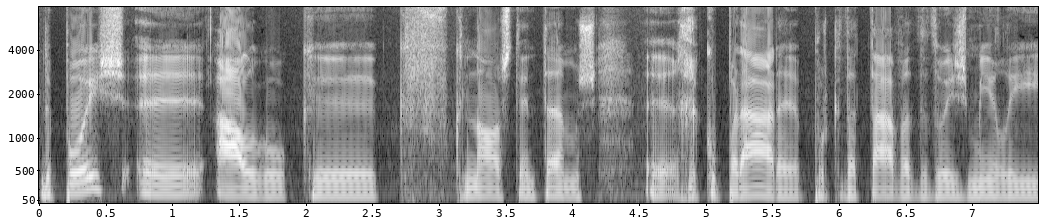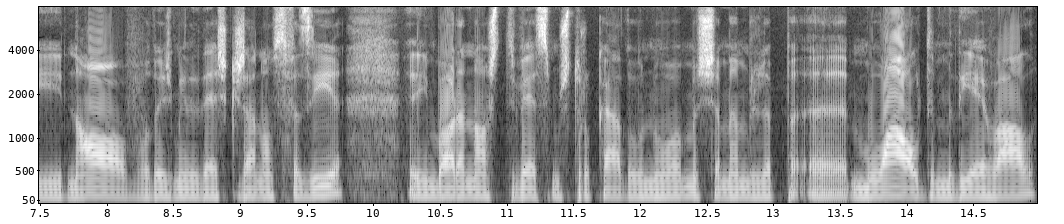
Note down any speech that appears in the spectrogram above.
Depois, uh, algo que, que, que, nós tentamos uh, recuperar, porque datava de 2009 ou 2010 que já não se fazia, embora nós tivéssemos trocado o nome, chamamos-lhe Moalde Medieval.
